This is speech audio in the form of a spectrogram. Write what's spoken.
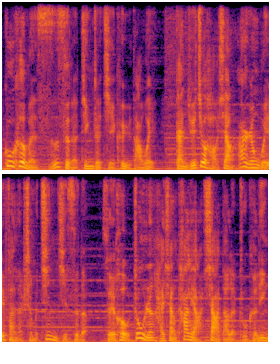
顾客们死死地盯着杰克与大卫，感觉就好像二人违反了什么禁忌似的。随后，众人还向他俩下达了逐客令。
